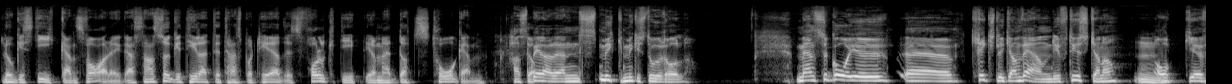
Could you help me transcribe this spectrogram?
logistikansvarig. Alltså han såg till att det transporterades folk dit i de här dödstågen. Han spelade en mycket, mycket stor roll. Men så går ju eh, krigslyckan vänder för tyskarna mm. och eh,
